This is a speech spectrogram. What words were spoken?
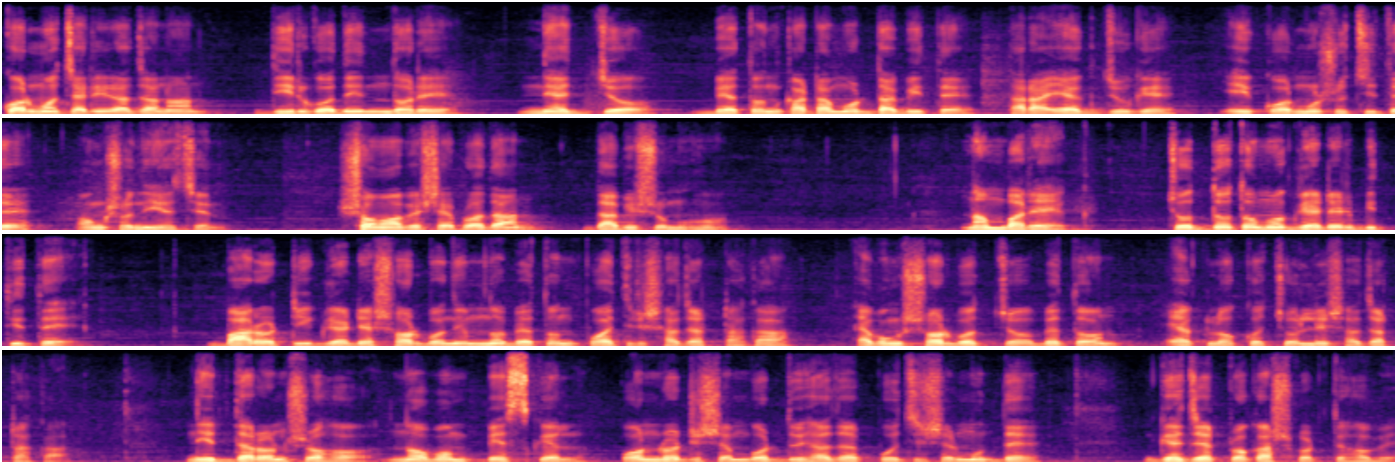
কর্মচারীরা জানান, দীর্ঘদিন ধরে ন্যায্য বেতন কাঠামোর দাবিতে তারা একযুগে এই কর্মসূচিতে অংশ নিয়েছেন। সমাবেশে প্রধান দাবিসমূহ। নাম্বার এক, চোদ্দতম গ্রেডের ভিত্তিতে বারোটি গ্রেডে সর্বনিম্ন বেতন পঁয়ত্রিশ হাজার টাকা এবং সর্বোচ্চ বেতন এক লক্ষ চল্লিশ হাজার টাকা। নির্ধারণসহ নবম পে স্কেল পনেরো ডিসেম্বর দুই হাজার পঁচিশের মধ্যে গেজেট প্রকাশ করতে হবে।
